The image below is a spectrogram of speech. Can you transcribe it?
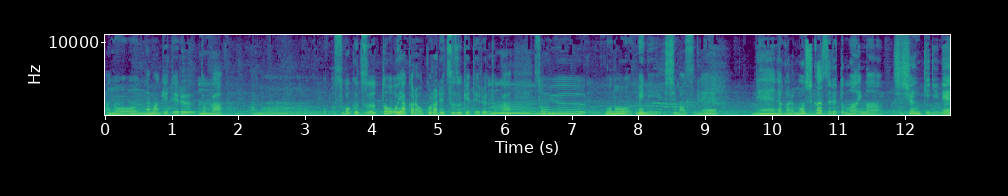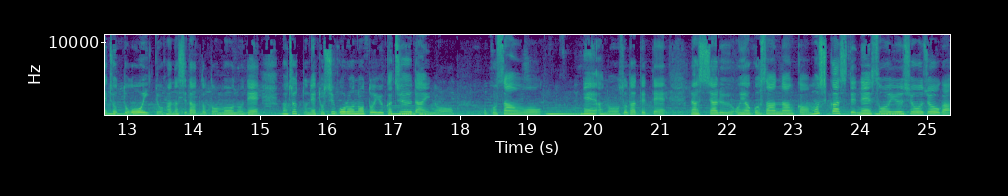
あの、うんうん、怠けてるとか、あのすごくずっと親から怒られ続けてるとか、そういうものを目にしますね。ね、だからもしかするとまあ今思春期にねちょっと多いってお話だったと思うので、まあ、ちょっとね年頃のというか10代のお子さんをね、あの育ててらっしゃる親御さんなんかはもしかしてねそういう症状が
